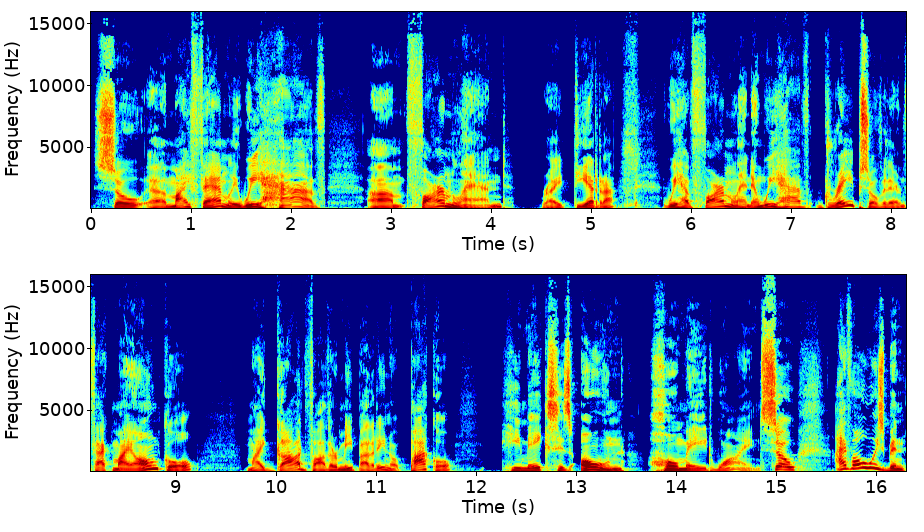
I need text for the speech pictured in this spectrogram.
So uh, my family, we have um, farmland, right? Tierra. We have farmland and we have grapes over there. In fact, my uncle, my godfather, mi padrino, Paco, he makes his own homemade wine. So I've always been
